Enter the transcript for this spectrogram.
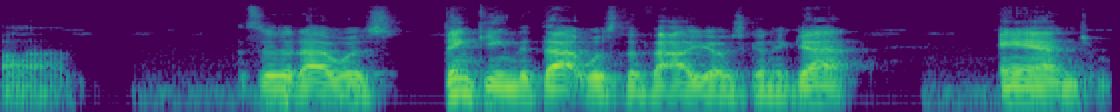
uh, so that I was thinking that that was the value I was going to get. And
